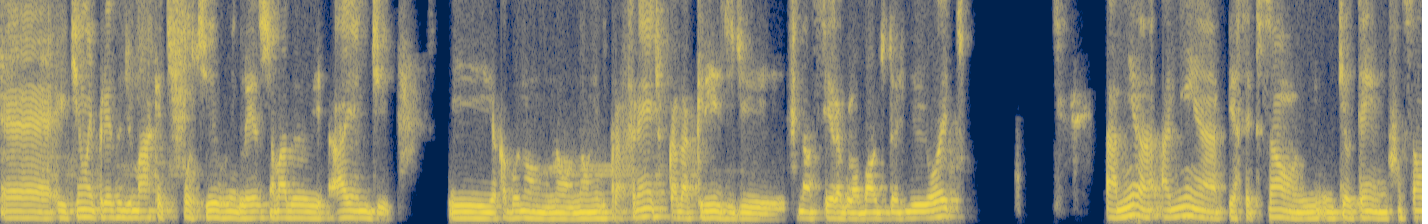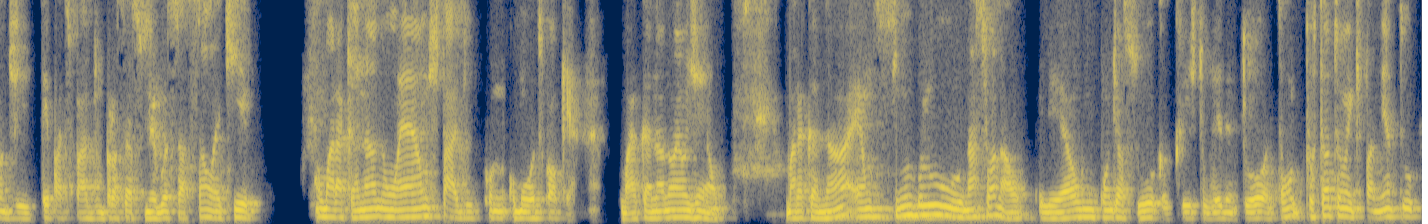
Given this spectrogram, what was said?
é, e tinha uma empresa de marketing esportivo inglesa chamada IMG. E acabou não, não, não indo para frente por causa da crise de, financeira global de 2008. A minha, a minha percepção, o que eu tenho em função de ter participado de um processo de negociação, é que o Maracanã não é um estádio como, como outro qualquer. Né? O Maracanã não é um engenhão. O Maracanã é um símbolo nacional. Ele é um pão de açúcar, o Cristo Redentor. Então, portanto, é um equipamento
